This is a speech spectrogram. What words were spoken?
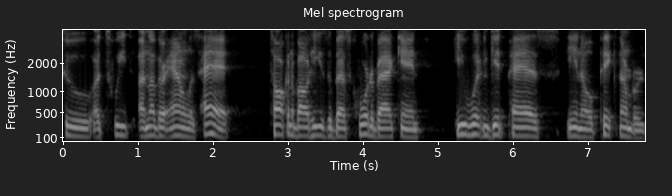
to a tweet another analyst had talking about he's the best quarterback and he wouldn't get past you know pick number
